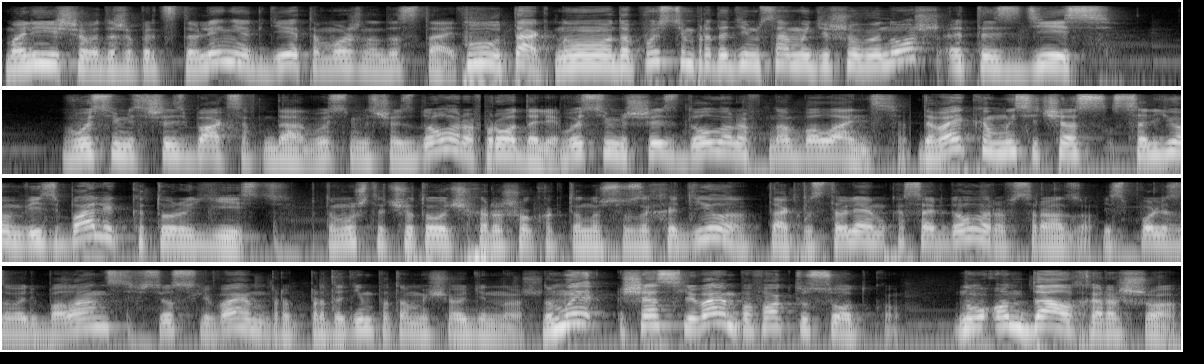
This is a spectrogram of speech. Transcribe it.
малейшего даже представления, где это можно достать. Фу, так, ну, допустим, продадим самый дешевый нож. Это здесь 86 баксов, да, 86 долларов продали. 86 долларов на балансе. Давай-ка мы сейчас сольем весь балик, который есть. Потому что что-то очень хорошо как-то оно все заходило. Так, выставляем косарь долларов сразу. Использовать баланс, все сливаем, продадим потом еще один нож. Но мы сейчас сливаем по факту сотку. Ну, он дал хорошо.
